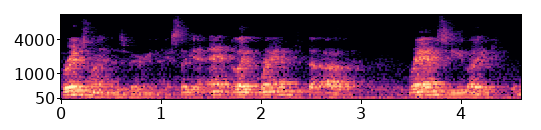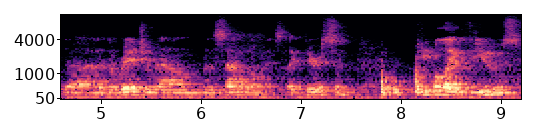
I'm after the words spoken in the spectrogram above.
Bridgeland is very nice. Like eh, like Ram, uh, Ramsay, like the the ridge around where the Saddledome is. Like there's some people like views,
